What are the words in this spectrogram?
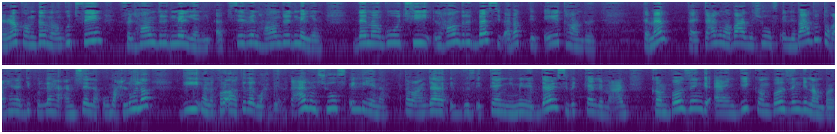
الرقم ده موجود فين؟ في ال 100 مليون يبقى ب 700 مليون ده موجود في ال 100 بس يبقى بكتب 800 تمام؟ طيب تعالوا مع بعض نشوف اللي بعده. طبعا هنا دي كلها أمثلة ومحلولة. دي هنقراها كده لوحدنا. تعالوا نشوف اللي هنا. طبعا ده الجزء الثاني من الدرس بيتكلم عن composing and decomposing number.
